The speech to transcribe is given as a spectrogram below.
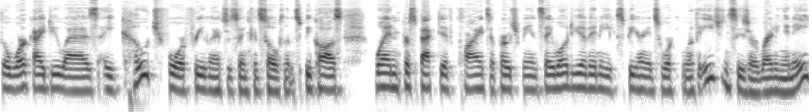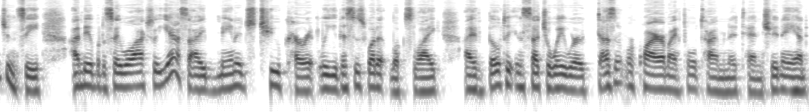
the work I do as a coach for freelancers and consultants because when prospective clients approach me and say, well, do you have any experience working with agencies or running an agency? I'm able to say, well, actually, yes, I manage two currently. This is what it looks like. I've built it in such a way where it doesn't require my full time and attention. And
